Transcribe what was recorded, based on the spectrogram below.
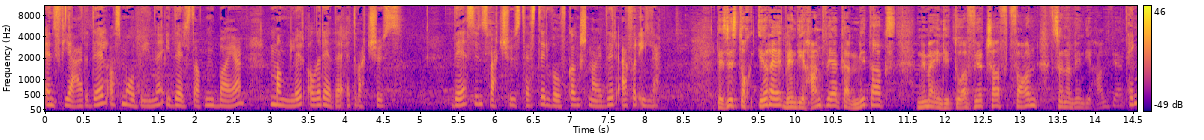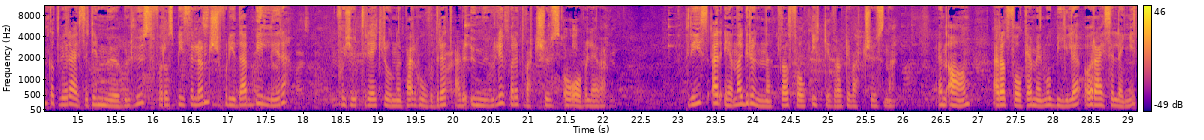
En fjerdedel av småbyene i delstaten Bayern mangler allerede et vertshus. Det syns vertshustester Wolfgang Schneider er for ille. Das ist doch irre, wenn die Handwerker mittags nicht mehr in die Dorfwirtschaft fahren, sondern wenn die Handwerker Tenk at vi reiser til møbelhus for å spise lunsj fordi det er billigere. For 23 kroner per hovedrett er det umulig for et vertshus å overleve. Pris er en av grunnene til at folk ikke drar til vertshusene. En annen er at folk er mer mobile og reiser lenger.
